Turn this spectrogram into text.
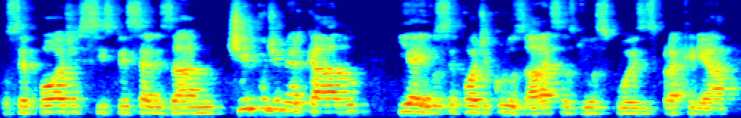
você pode se especializar no tipo de mercado e aí você pode cruzar essas duas coisas para criar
